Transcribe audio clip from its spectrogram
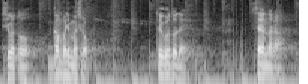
仕事頑張りましょう。ということでさよなら。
